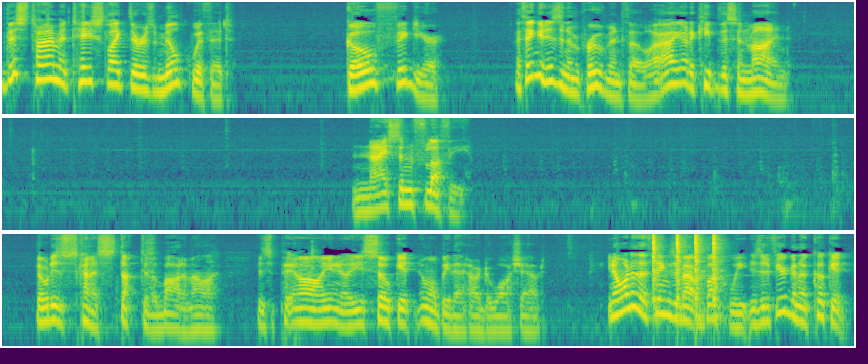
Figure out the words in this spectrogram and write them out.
This time it tastes like there's milk with it. Go figure. I think it is an improvement, though. I gotta keep this in mind. Nice and fluffy. Though it is kind of stuck to the bottom. I'll just, oh, you know, you soak it. It won't be that hard to wash out. You know, one of the things about buckwheat is that if you're going to cook it,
